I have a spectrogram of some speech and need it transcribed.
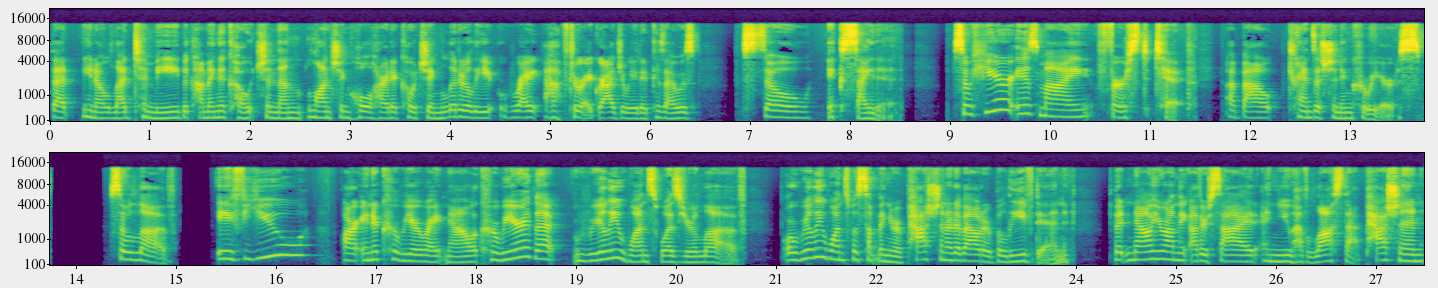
that, you know, led to me becoming a coach and then launching wholehearted coaching literally right after I graduated because I was so excited. So, here is my first tip about transitioning careers. So, love, if you are in a career right now, a career that really once was your love, or really once was something you were passionate about or believed in, but now you're on the other side and you have lost that passion,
